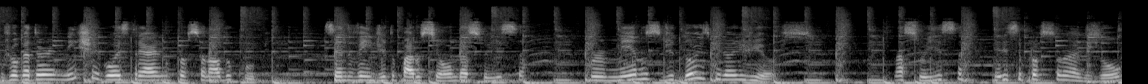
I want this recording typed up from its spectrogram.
o jogador nem chegou a estrear no profissional do clube, sendo vendido para o Sion da Suíça por menos de 2 milhões de euros. Na Suíça, ele se profissionalizou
